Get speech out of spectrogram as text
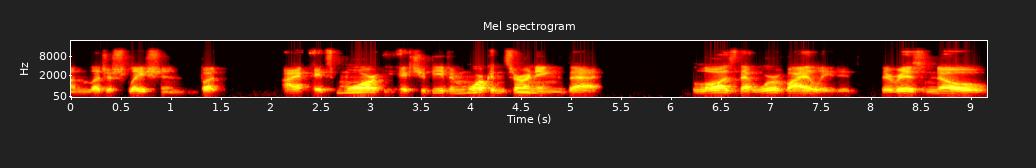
on legislation, but I, it's more, it should be even more concerning that laws that were violated, there is no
